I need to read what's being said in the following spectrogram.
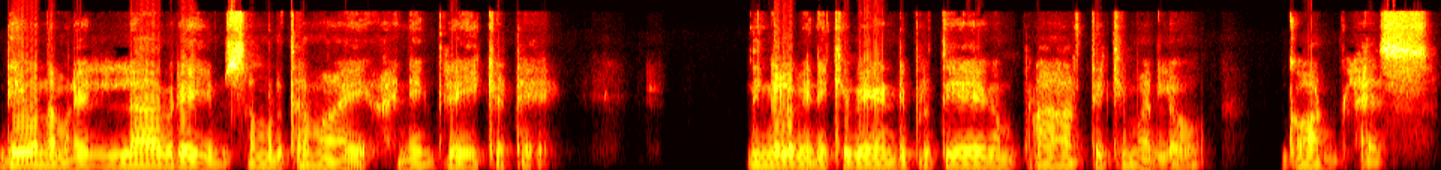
ദൈവം നമ്മളെല്ലാവരെയും സമൃദ്ധമായി അനുഗ്രഹിക്കട്ടെ. നിങ്ങളും എനിക്ക് വേണ്ടി പ്രത്യേകം പ്രാർത്ഥിക്കുമല്ലോ. ഗോഡ് ബ്ലെസ്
